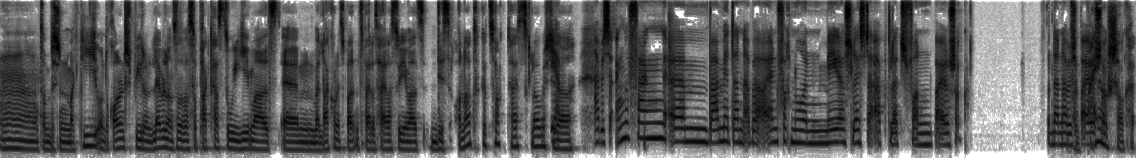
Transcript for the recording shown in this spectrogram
mh, so ein bisschen Magie und Rollenspiel und Level und sowas so packt, hast du jemals, ähm, weil da kommt jetzt bald ein zweiter Teil, hast du jemals Dishonored gezockt, heißt es, glaube ich? Ja. Habe ich angefangen, ähm, war mir dann aber einfach nur ein mega schlechter Abklatsch von Bioshock. Und dann habe ich Von Bioshock, Bioshock hat,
